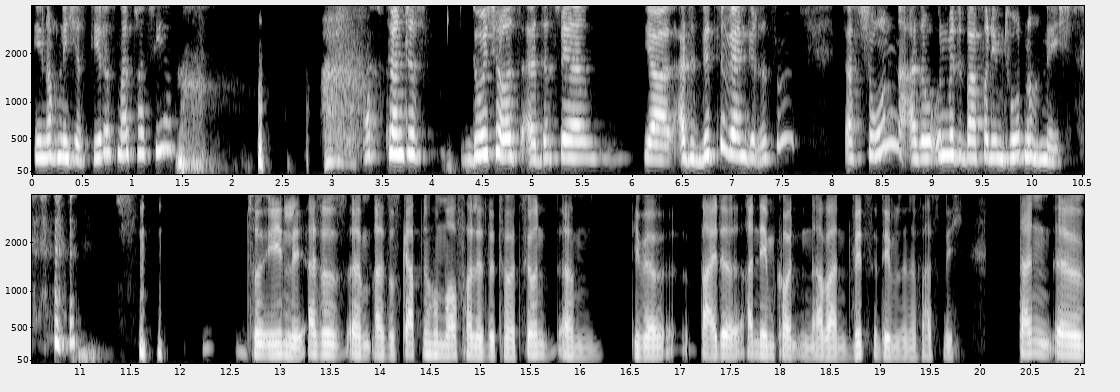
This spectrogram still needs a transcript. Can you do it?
Nee, noch nicht. Ist dir das mal passiert? das könnte durchaus, äh, das wäre, ja, also Witze werden gerissen, das schon, also unmittelbar vor dem Tod noch nicht. so ähnlich. Also, ähm, also es gab eine humorvolle Situation, ähm, die wir beide annehmen konnten, aber ein Witz in dem Sinne war es nicht. Dann äh,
